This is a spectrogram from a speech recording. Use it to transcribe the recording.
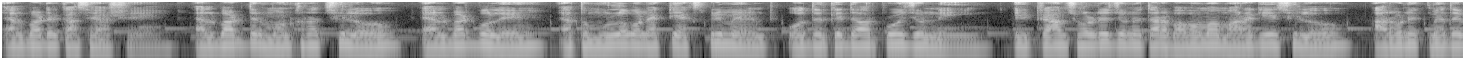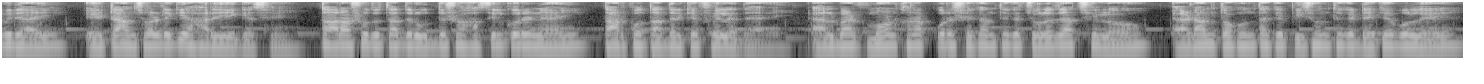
অ্যালবার্টের কাছে আসে। অ্যালবার্টদের মন খারাপ ছিল। অ্যালবার্ট বলে, এত মূল্যবান একটি এক্সপেরিমেন্ট ওদেরকে দেওয়ার প্রয়োজন নেই। এই ট্রান্সহল্টের জন্য তার বাবা মা মারা গিয়েছিল। আর অনেক মেধাবীরাই এই ট্রান্সহল্টে গিয়ে হারিয়ে গেছে। তারা শুধু তাদের উদ্দেশ্য হাসিল করে নেয়, তারপর তাদেরকে ফেলে দেয়। অ্যালবার্ট মন খারাপ করে সেখান থেকে চলে যাচ্ছিল। অ্যাডাম তখন তাকে পিছন থেকে ডেকে বলে,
